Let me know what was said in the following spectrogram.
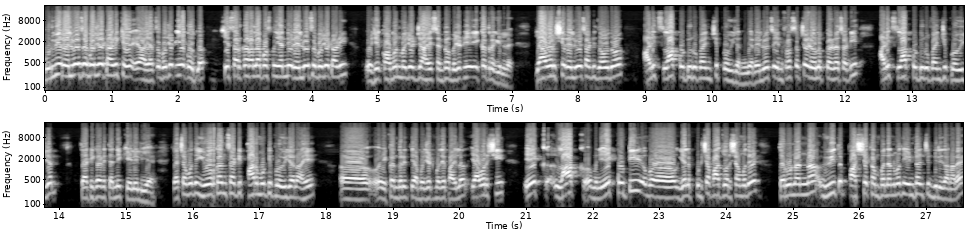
पूर्वी रेल्वेचं बजेट आणि याचं बजेट एक होतं. हे सरकार आल्यापासून यांनी रेल्वेचं बजेट आणि हे कॉमन बजेट जे आहे सेंट्रल बजेट हे एकत्र केलेलं आहे. यावर्षी रेल्वेसाठी जवळजवळ अडीच लाख कोटी रुपयांची प्रोव्हिजन म्हणजे रेल्वेचं इन्फ्रास्ट्रक्चर डेव्हलप करण्यासाठी अडीच लाख कोटी रुपयांची प्रोव्हिजन त्या ठिकाणी त्यांनी केलेली आहे. याच्यामध्ये युवकांसाठी फार मोठी प्रोव्हिजन आहे. एकंदरीत या बजेटमध्ये पाहिलं. यावर्षी एक लाख म्हणजे एक कोटी गेल्या पुढच्या पाच वर्षामध्ये तरुणांना विविध पाचशे कंपन्यांमध्ये इंटर्नशिप दिली जाणार आहे.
